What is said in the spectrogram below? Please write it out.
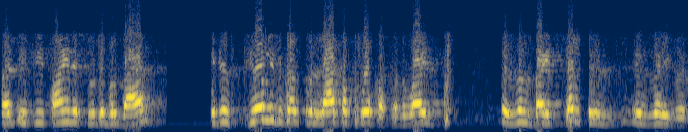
But if we find a suitable buyer, it is purely because of lack of focus. Otherwise, business by itself is, is very good.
